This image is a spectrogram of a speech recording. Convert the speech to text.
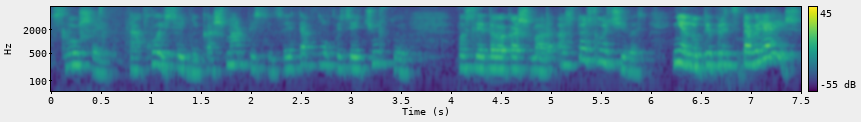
слушай, такой сегодня кошмар приснится, я так плохо себя чувствую после этого кошмара. А что случилось? Не, ну ты представляешь?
